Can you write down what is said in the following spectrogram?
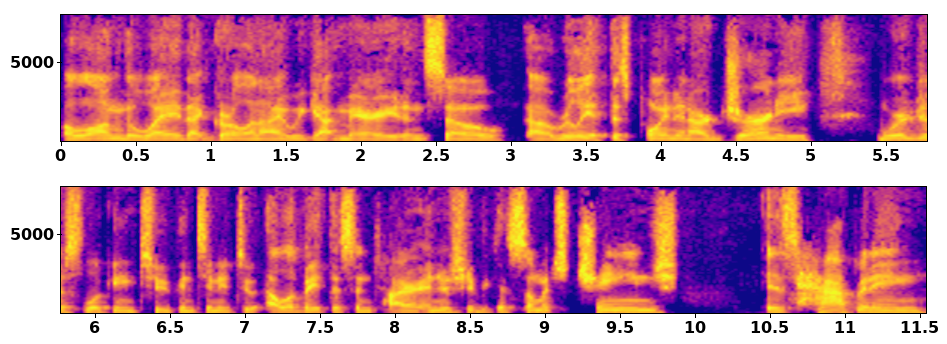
along the way, that girl and I we got married, and so uh, really at this point in our journey, we're just looking to continue to elevate this entire industry because so much change is happening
